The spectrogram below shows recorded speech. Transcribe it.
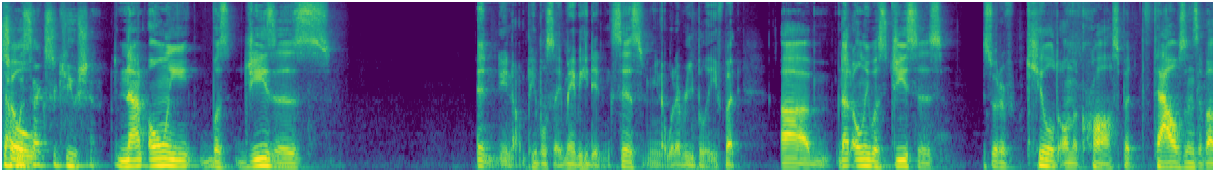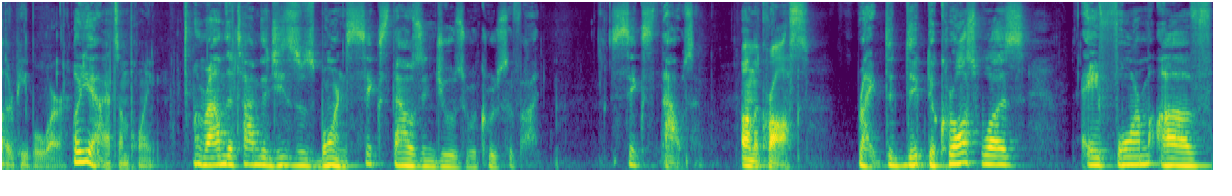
That So- was execution. not only was Jesus, and you know, people say maybe he didn't exist, you know, whatever you believe, but um, not only was Jesus sort of killed on the cross, but thousands of other people were. Oh, yeah. at some point. Around the time that Jesus was born, 6,000 Jews were crucified. 6,000. on the cross. Right. The, the, the cross was a form of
